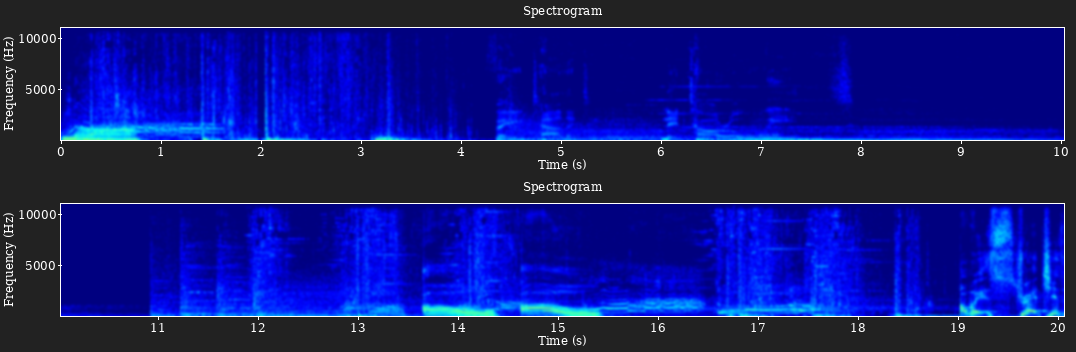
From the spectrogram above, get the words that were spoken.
Nah. Fatality. Nitara wins. Oh. Oh. Oh, it stretches.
